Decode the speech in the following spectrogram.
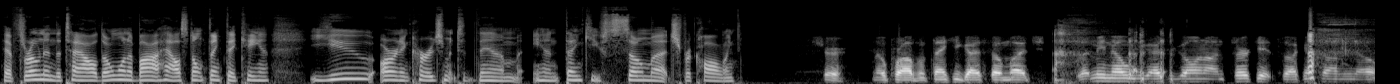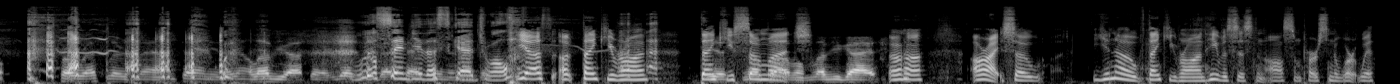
have thrown in the towel, don't want to buy a house, don't think they can. You are an encouragement to them, and thank you so much for calling. Sure. No problem. Thank you guys so much. Let me know when you guys are going on circuit so I can tell them, you know, pro wrestlers, man. I'm telling you, they're going to love you out there. You We'll send you the schedule. Yes, uh, thank you, Ron. Thank Yes, you so no much. problem. Love you guys. Uh huh. All right. So, you know, thank you, Ron. He was just an awesome person to work with.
